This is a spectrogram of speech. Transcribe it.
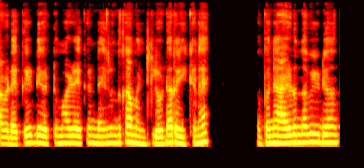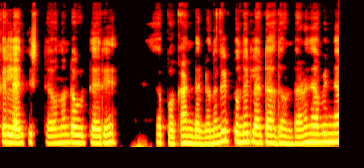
അവിടെയൊക്കെ ഇടികെട്ട് മഴയൊക്കെ ഉണ്ടെങ്കിൽ ഒന്ന് കമന്റിലൂടെ അറിയിക്കണേ. അപ്പൊ ഞാൻ ഇടുന്ന വീഡിയോ നിങ്ങൾക്ക് എല്ലാവർക്കും ഇഷ്ടാവുന്നുണ്ടോ കൂട്ടുകാര് അപ്പൊ കണ്ടന്റ് ഒന്നും കിട്ടുന്നില്ല കേട്ടോ അതുകൊണ്ടാണ് ഞാൻ പിന്നെ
